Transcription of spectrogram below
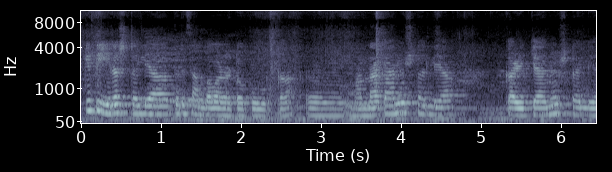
എനിക്ക് തീരെ ഇഷ്ടമില്ലാത്തൊരു സംഭവമാണ് കേട്ടോ കൂർക്ക. നന്നാക്കാനും ഇഷ്ടമില്ല കഴിക്കാനും ഇഷ്ടമില്ല.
